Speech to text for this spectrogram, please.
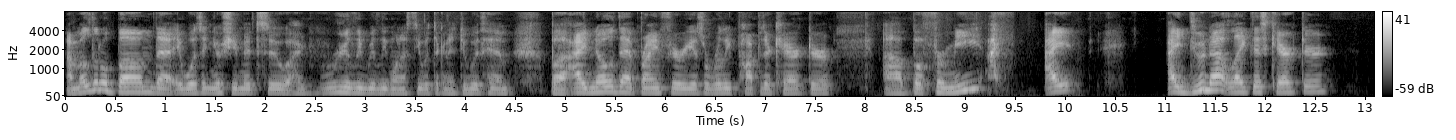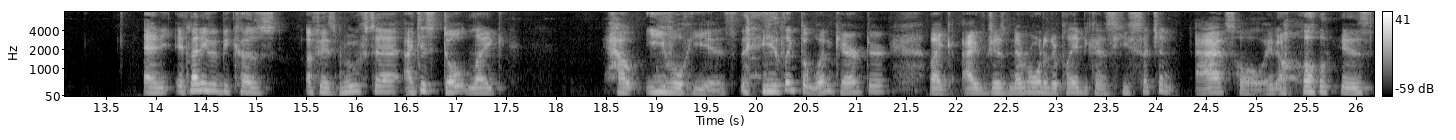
I'm a little bummed that it wasn't Yoshimitsu, I really really want to see what they're going to do with him. But I know that Bryan Fury is a really popular character, uh, but for me, I, I, I do not like this character. And it's not even because of his moveset, I just don't like how evil he is. he's like the one character like I've just never wanted to play because he's such an asshole in all his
